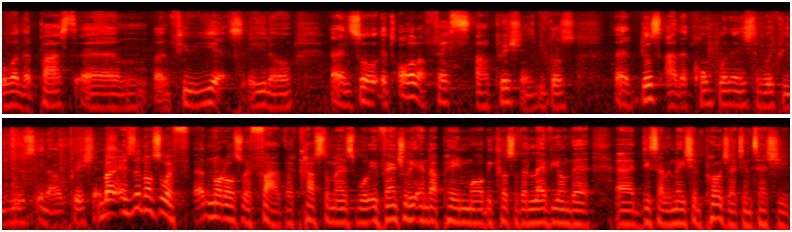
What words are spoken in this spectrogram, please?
over the past um, few years, you know, and so it all affects our operations because uh, those are the components which we use in our operations. But is it also a, not also a fact that customers will eventually end up paying more because of the levy on the uh, desalination project in Teshie?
